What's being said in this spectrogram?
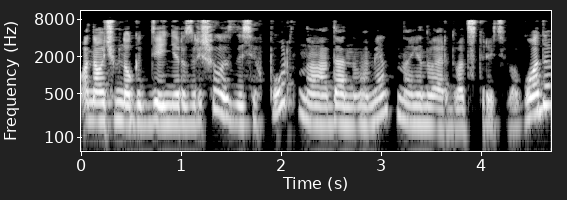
Она очень много где не разрешилась до сих пор, на данный момент, на январь 23 года.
